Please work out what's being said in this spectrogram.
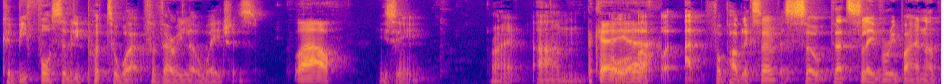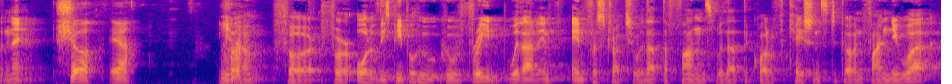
could be forcibly put to work for very low wages. Wow. You see, right? Um, Okay, or, yeah. uh, uh, for public service, so that's slavery by another name. Sure. Yeah. You know, for for all of these people who who were freed without in, infrastructure, without the funds, without the qualifications to go and find new work.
